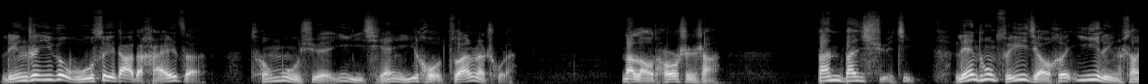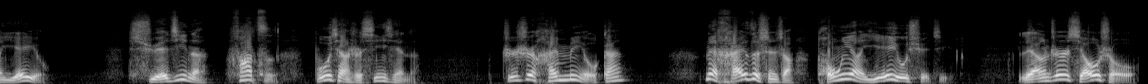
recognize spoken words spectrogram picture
领着一个五岁大的孩子。从墓穴一前一后钻了出来，那老头身上斑斑血迹，连同嘴角和衣领上也有血迹呢，发紫，不像是新鲜的，只是还没有干。那孩子身上同样也有血迹，两只小手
